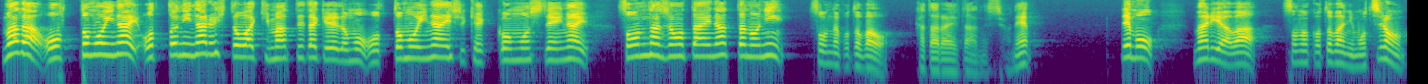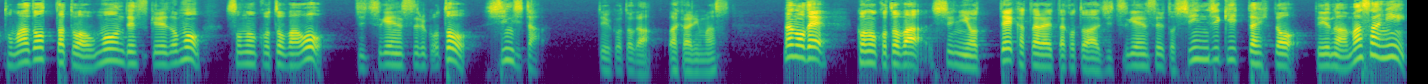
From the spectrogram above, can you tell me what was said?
まだ夫もいない。夫になる人は決まってたけれども夫もいないし結婚もしていない。そんな状態だったのにそんな言葉を語られたんですよね。でもマリアはその言葉にもちろん戸惑ったとは思うんですけれどもその言葉を実現することを信じたということが分かります。なのでこの言葉主によって語られたことは実現すると信じきった人っていうのはまさに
